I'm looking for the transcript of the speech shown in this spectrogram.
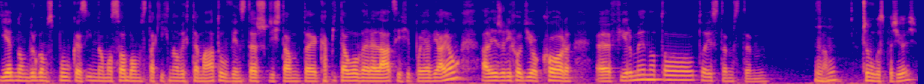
jedną, drugą spółkę z inną osobą z takich nowych tematów, więc też gdzieś tam te kapitałowe relacje się pojawiają, ale jeżeli chodzi o core e, firmy, no to, to jestem z tym sam. Mhm. Czemu go spłaciłeś?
